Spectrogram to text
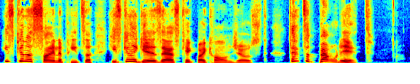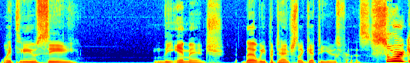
He's gonna sign a pizza. He's gonna get his ass kicked by Colin Jost. That's about it. Wait till you see the image that we potentially get to use for this. Sorg,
